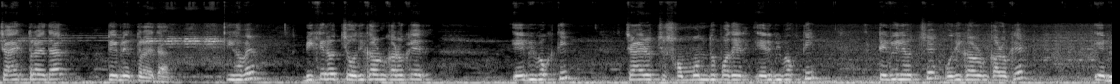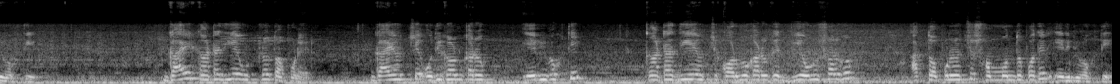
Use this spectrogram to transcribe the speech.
চায়ের তলায় দাগ টেবিলের তলায় দাগ কী হবে? বিকেল হচ্ছে অধিকরণ কারকের এ বিভক্তি, চায়ের হচ্ছে সম্বন্ধ পদের এর বিভক্তি, টেবিলে হচ্ছে অধিকরণ কারকের এ বিভক্তি। গায়ে কাঁটা দিয়ে উঠল তপনের। গায়ে হচ্ছে অধিকরণ কারক এ বিভক্তি, কাঁটা দিয়ে হচ্ছে কর্মকারকের দিয়ে অনুসর্গ আর তপনের হচ্ছে সম্বন্ধ পদের এর বিভক্তি।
